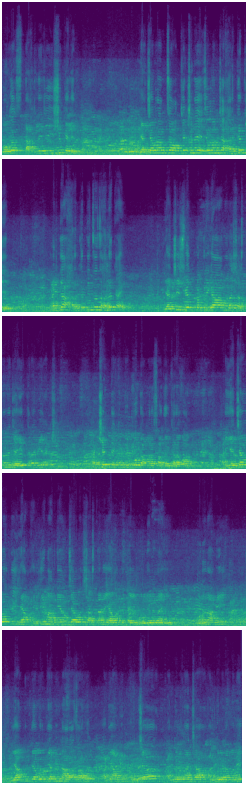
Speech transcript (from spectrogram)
बोगस दाखले जे इश्यू केले याच्यावर आमचं ऑब्जेक्शन आहे याच्यावर आमच्या हरकती आहेत. मग त्या हरकतीचं झालं काय? याची श्वेतपत्रिका आम्हाला शासनाने जाहीर करावी ॲक्शन ॲक्शन टेकन रिपोर्ट आम्हाला सादर करावा. आणि याच्यावरती ह्या हल्ली मागणी आमच्यावर शासनाने यावरती काही बोललेलं नाही. म्हणून आम्ही या मुद्द्यावरती आम्ही नाराज आहोत आणि आम्ही पुढच्या आंदोलनाच्या आंदोलनामध्ये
